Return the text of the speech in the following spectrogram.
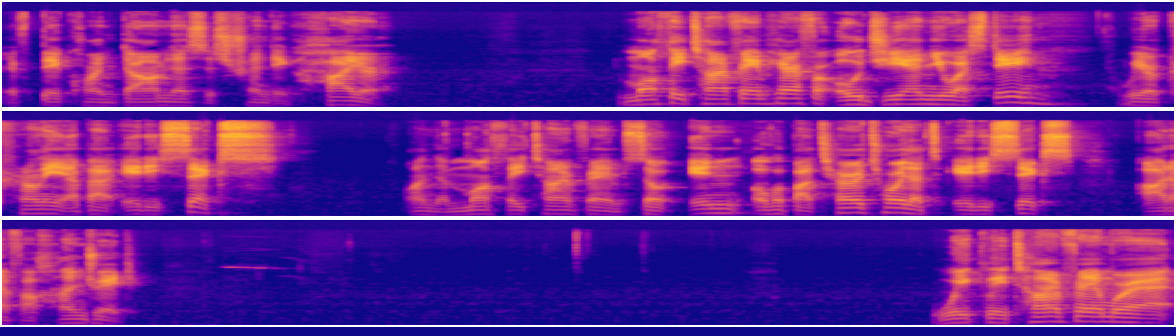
if Bitcoin dominance is trending higher. Monthly time frame here for OGN USD, we are currently about 86 on the monthly time frame. So in overbought territory, that's 86 out of 100. Weekly time frame, we're at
